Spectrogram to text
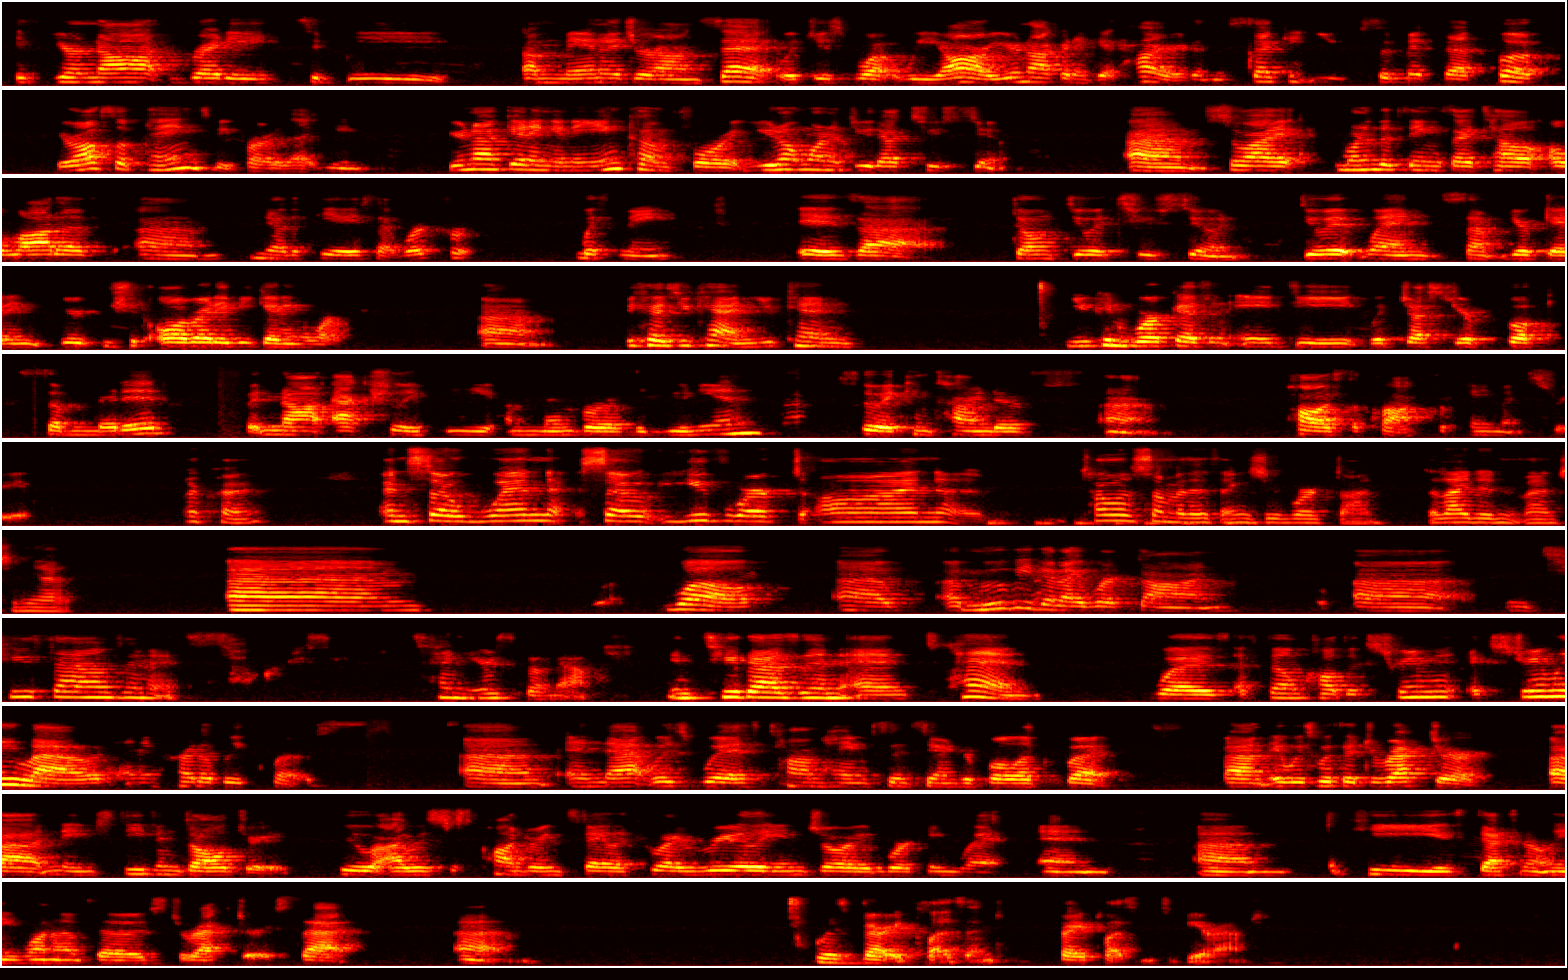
if you're not ready to be a manager on set, which is what we are, you're not going to get hired. And the second you submit that book, you're also paying to be part of that union. You're not getting any income for it. You don't want to do that too soon. Um, so I, one of the things I tell a lot of, um, you know, the PAs that work for, with me is uh, don't do it too soon. Do it when some you're getting, you're, you should already be getting work um, because you can, you can, you can work as an AD with just your book submitted but not actually be a member of the union. So it can kind of um, pause the clock for payments for you. Okay. And so when, so you've worked on, tell us some of the things you've worked on that I didn't mention yet. Um, well, uh, a movie that I worked on uh, in 2000, it's so crazy, 10 years ago now. In 2010 was a film called Extremely, Extremely Loud and Incredibly Close. Um, and that was with Tom Hanks and Sandra Bullock, but um, it was with a director uh, named Stephen Daldry, who I was just pondering today, like who I really enjoyed working with. And um, he is definitely one of those directors that um, was very pleasant, very pleasant to be around.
